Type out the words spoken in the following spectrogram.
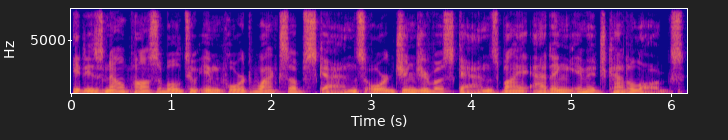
It is now possible to import wax-up scans or gingiva scans by adding image catalogs.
